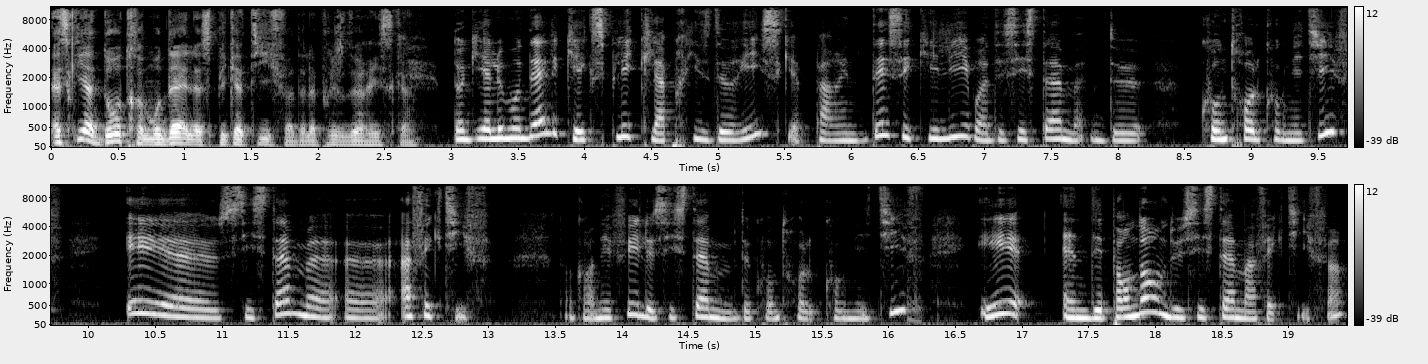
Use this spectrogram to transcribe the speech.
Est-ce qu'il y a d'autres modèles explicatifs de la prise de risque? Donc il y a le modèle qui explique la prise de risque par un déséquilibre des systèmes de contrôle cognitif et euh, système euh, affectif. Donc en effet, le système de contrôle cognitif est indépendant du système affectif. Hein.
